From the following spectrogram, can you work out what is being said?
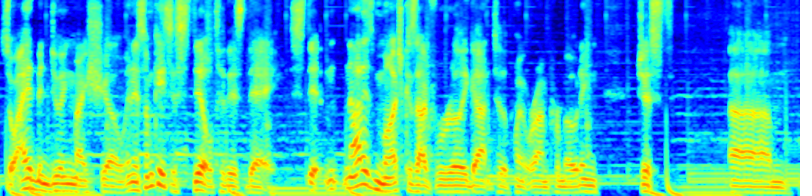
So I had been doing my show, and in some cases, still to this day, still not as much because I've really gotten to the point where I'm promoting just um,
